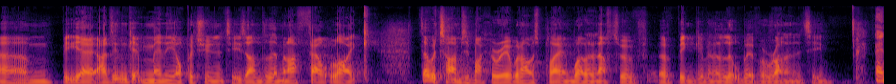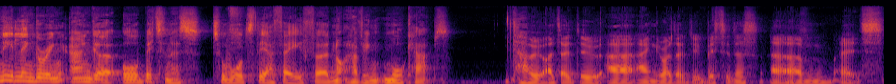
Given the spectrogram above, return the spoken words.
Um, but yeah, I didn't get many opportunities under them, and I felt like there were times in my career when I was playing well enough to have, have been given a little bit of a run in the team. Any lingering anger or bitterness towards the FA for not having more caps? No, I don't do uh, anger. I don't do bitterness. Um, it's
